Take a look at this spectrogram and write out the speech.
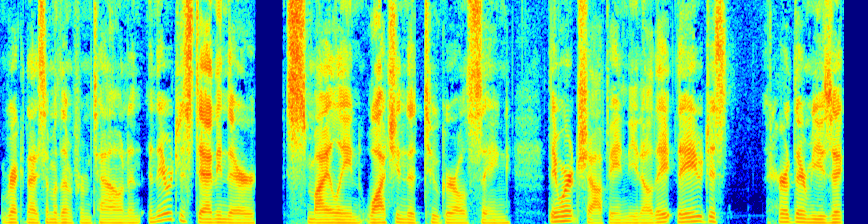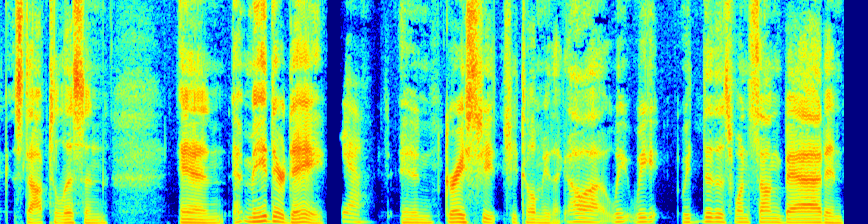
recognized some of them from town, and, and they were just standing there smiling, watching the two girls sing. They weren't shopping, you know. They they just heard their music, stopped to listen, and it made their day. yeah. And Grace, she she told me like, oh, uh, we we we did this one song bad, and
